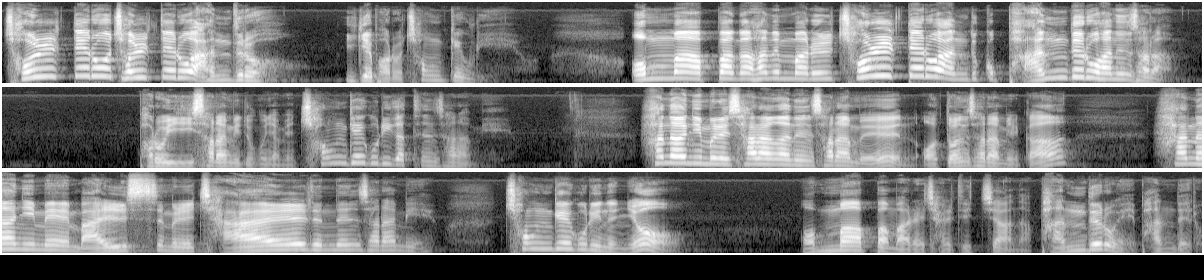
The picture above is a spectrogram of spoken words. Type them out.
절대로 절대로 안 들어. 이게 바로 청개구리예요. 엄마 아빠가 하는 말을 절대로 안 듣고 반대로 하는 사람. 바로 이 사람이 누구냐면 청개구리 같은 사람이에요. 하나님을 사랑하는 사람은 어떤 사람일까? 하나님의 말씀을 잘 듣는 사람이에요. 청개구리는요. 엄마 아빠 말을 잘 듣지 않아. 반대로 해. 반대로.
